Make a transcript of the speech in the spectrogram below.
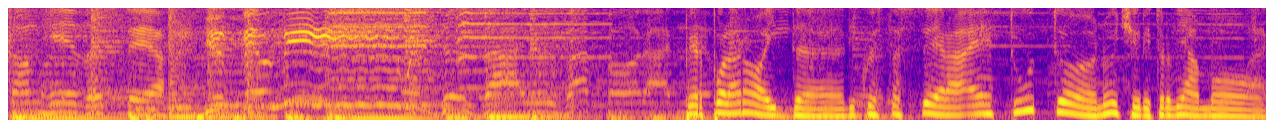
come hither, stare. You feel Per Polaroid eh, di questa sera è tutto, noi ci ritroviamo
